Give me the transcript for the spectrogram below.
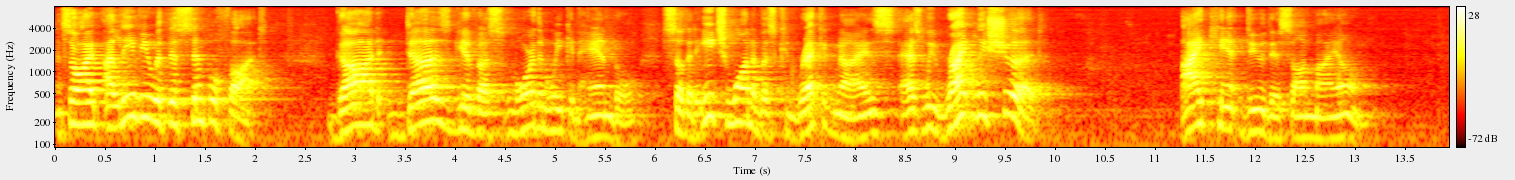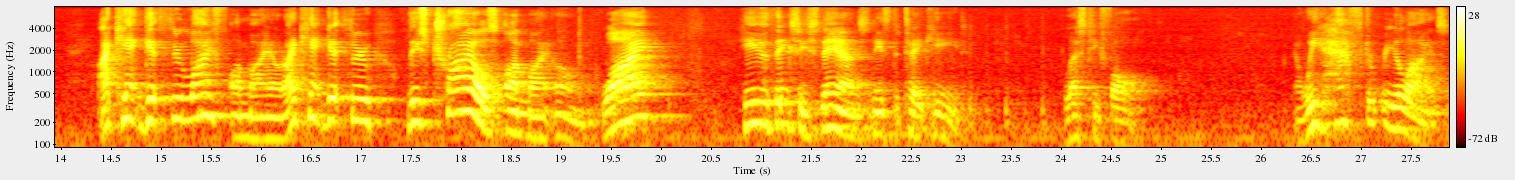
And so I, I leave you with this simple thought God does give us more than we can handle so that each one of us can recognize, as we rightly should, I can't do this on my own. I can't get through life on my own. I can't get through these trials on my own. Why? He who thinks he stands needs to take heed, lest he fall. And we have to realize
